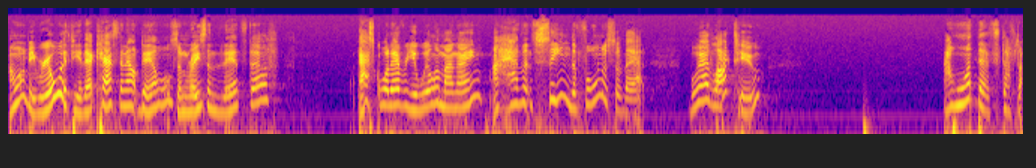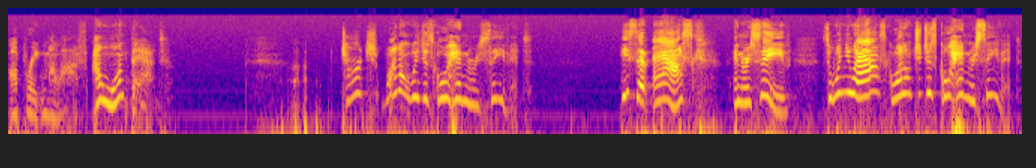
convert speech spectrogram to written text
I want to be real with you. That casting out devils and raising the dead stuff, ask whatever you will in my name. I haven't seen the fullness of that. Boy, I'd like to. I want that stuff to operate in my life. I want that. Church, why don't we just go ahead and receive it? He said, ask and receive. So when you ask, why don't you just go ahead and receive it?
